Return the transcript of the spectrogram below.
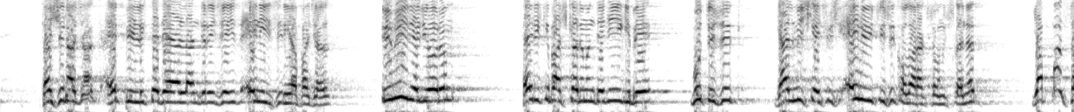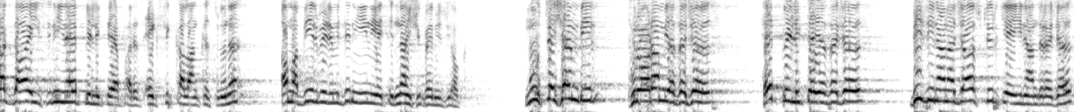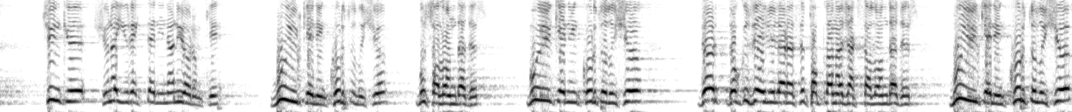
taşınacak, hep birlikte değerlendireceğiz, en iyisini yapacağız. Ümit ediyorum her iki başkanımın dediği gibi bu tüzük gelmiş geçmiş en iyi tüzük olarak sonuçlanır. Yapmazsak daha iyisini yine hep birlikte yaparız. Eksik kalan kısmını ama birbirimizin iyi niyetinden şüphemiz yok. Muhteşem bir program yazacağız. Hep birlikte yazacağız. Biz inanacağız, Türkiye'yi inandıracağız. Çünkü şuna yürekten inanıyorum ki bu ülkenin kurtuluşu bu salondadır. Bu ülkenin kurtuluşu 4-9 Eylül arası toplanacak salondadır. Bu ülkenin kurtuluşu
